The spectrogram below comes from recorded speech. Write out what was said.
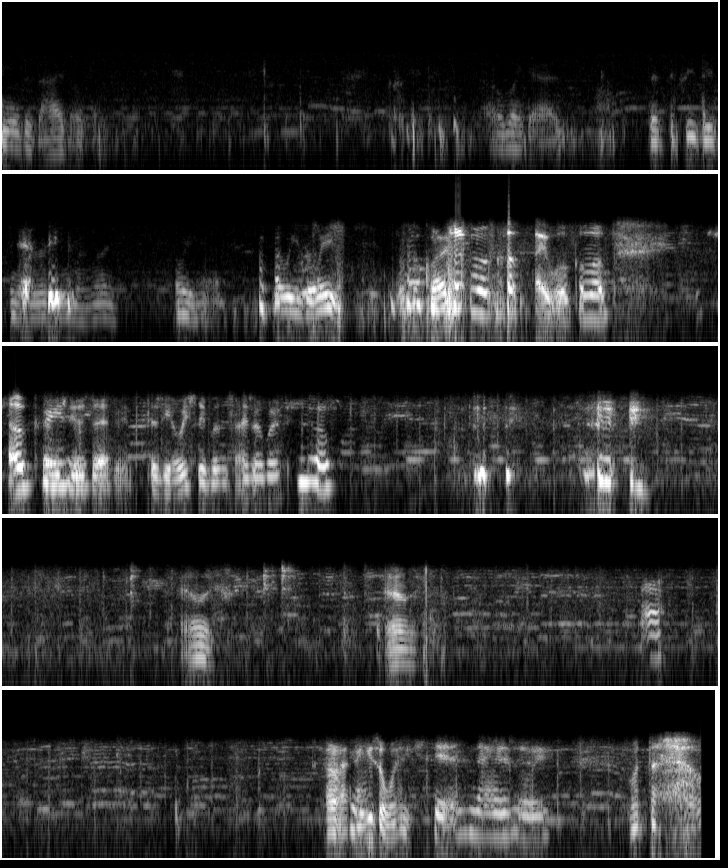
sleeping with his eyes open. Oh my god. That's the creepiest thing I've ever seen in my life. Oh yeah. No, he's awake. I woke up. I woke him up. How crazy is that? Does he always sleep with his eyes open? No. Alex. Alex. Ah. Uh, I think he's awake. Yeah, now he's awake. What the hell?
